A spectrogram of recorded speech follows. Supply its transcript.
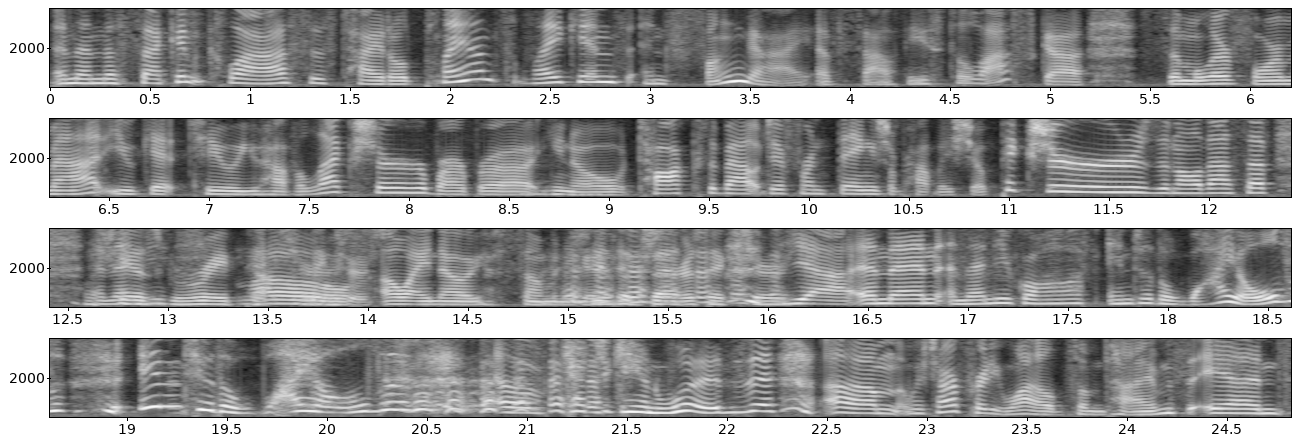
and then the second class is titled Plants, Lichens, and Fungi of Southeast Alaska. Similar format. You get to you have a lecture. Barbara, you mm-hmm. know, talks about different things. She'll probably show pictures and all that stuff. and she has you- great Oh, pictures. oh, I know you have so many good pictures. best pictures. Yeah, and then and then you go off into the wild, into the wild of Ketchikan Woods, um, which are pretty wild sometimes. And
